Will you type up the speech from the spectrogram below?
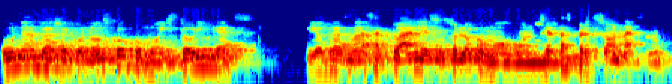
unas las reconozco como históricas y otras más actuales o solo como con ciertas personas, ¿no?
